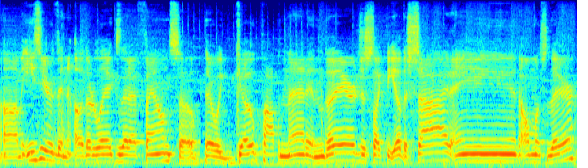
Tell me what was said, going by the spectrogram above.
Um, easier than other legs that I've found, so there we go, popping that in there, just like the other side, and almost there.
